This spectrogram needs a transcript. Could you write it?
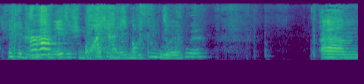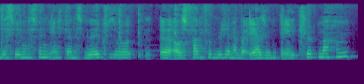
ich finde halt diesen Ha! chinesischen Garten ja, ich auch irgendwie so cool. cool. Ähm, deswegen, das finde ich eigentlich ganz wild. So äh, aus Frankfurt würde ich dann aber eher so einen Daytrip machen.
